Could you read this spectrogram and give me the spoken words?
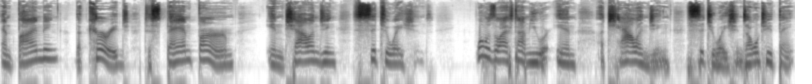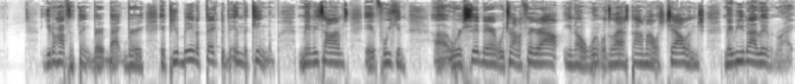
And finding the courage to stand firm in challenging situations. When was the last time you were in a challenging situations? I want you to think. You don't have to think very back very. If you're being effective in the kingdom, many times if we can, uh, we're sitting there and we're trying to figure out, you know, when was the last time I was challenged? Maybe you're not living right.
